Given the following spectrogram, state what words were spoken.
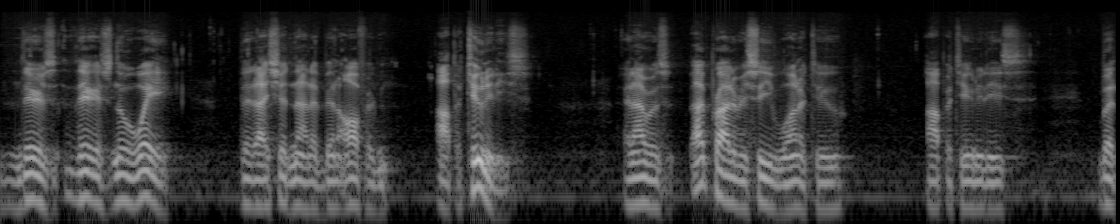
There's there's no way that I should not have been offered opportunities, and I was I probably received one or two opportunities, but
